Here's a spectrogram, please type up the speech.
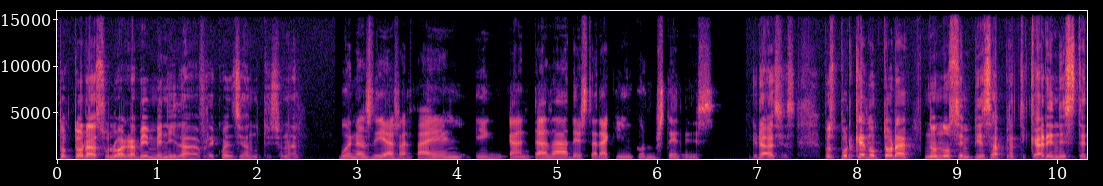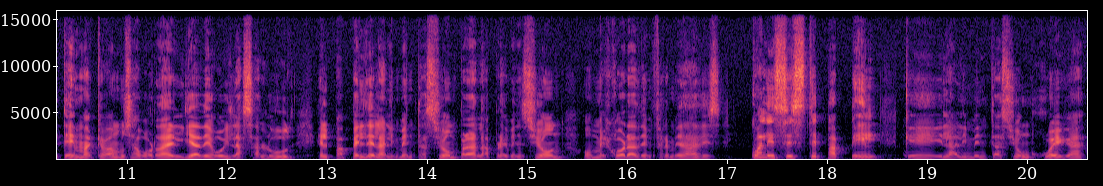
Doctora Zuluaga, bienvenida a Frecuencia Nutricional. Buenos días, Rafael. Encantada de estar aquí con ustedes. Gracias. Pues ¿por qué, doctora, no nos empieza a platicar en este tema que vamos a abordar el día de hoy, la salud, el papel de la alimentación para la prevención o mejora de enfermedades? ¿Cuál es este papel que la alimentación juega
